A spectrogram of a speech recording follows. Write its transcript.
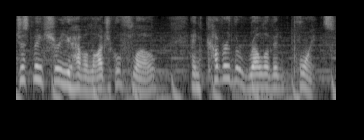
Just make sure you have a logical flow and cover the relevant points.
